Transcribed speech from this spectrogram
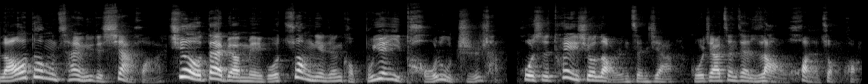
劳动参与率的下滑，就代表美国壮年人口不愿意投入职场，或是退休老人增加，国家正在老化的状况。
